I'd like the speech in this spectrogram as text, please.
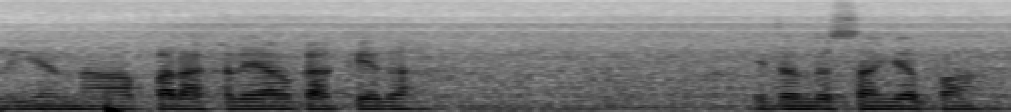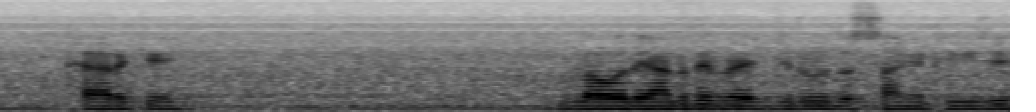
ਲਿਆ ਨਾਂ ਆਪਾਂ ਰੱਖ ਲਿਆ ਉਹ ਕਾਕੇ ਦਾ। ਇਹ ਤੁਹਾਨੂੰ ਦੱਸਾਂਗੇ ਆਪਾਂ, ਠਹਿਰ ਕੇ। ਵਲੌਗ ਦੇ ਐਂਡ ਦੇ ਵਿੱਚ ਜਰੂਰ ਦੱਸਾਂਗੇ, ਠੀਕ ਜੇ?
